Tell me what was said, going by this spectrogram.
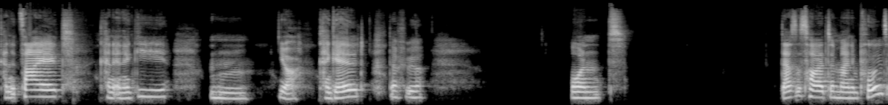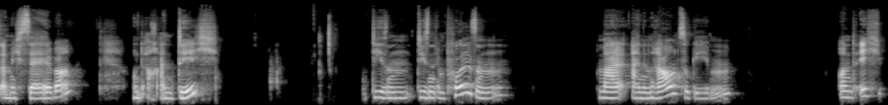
keine Zeit, keine Energie, mh, hm, ja, kein Geld dafür. Und das ist heute mein Impuls an mich selber und auch an dich, diesen, diesen Impulsen mal einen Raum zu geben und ich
